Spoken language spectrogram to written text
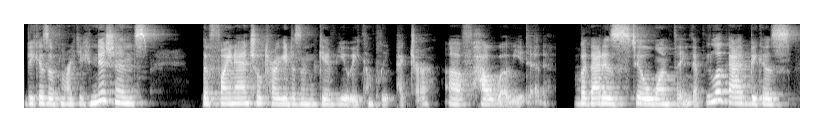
because of market conditions, the financial target doesn't give you a complete picture of how well you did. But that is still one thing that we look at because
